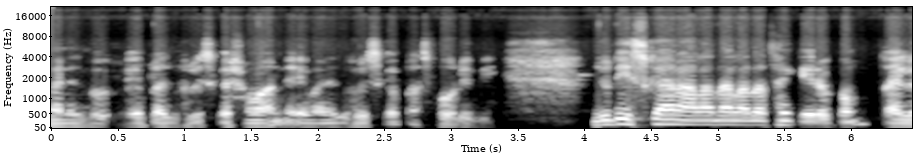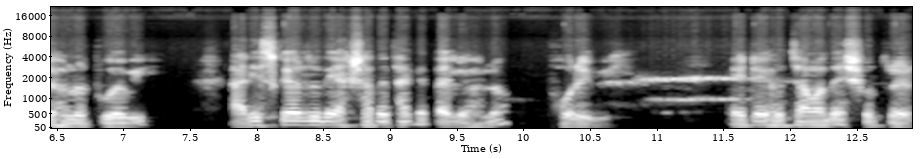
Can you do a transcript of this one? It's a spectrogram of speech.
minus A plus whole square সমান A minus whole square plus four A B যদি স্কোয়ার আলাদা আলাদা থাকে এরকম তাহলে হলো টু এ বি আর স্কোয়ার যদি একসাথে থাকে তাহলে হলো ফোর এ বি এটাই হচ্ছে আমাদের সূত্রের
